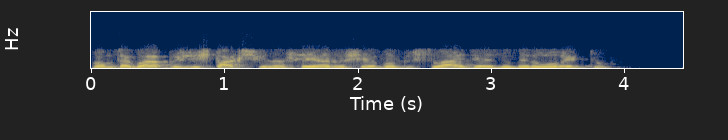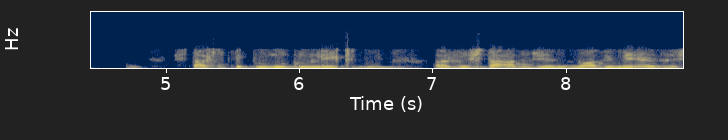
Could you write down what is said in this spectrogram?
Vamos agora para os destaques financeiros. Eu vou para o slide número 8. Destaque aqui para o lucro líquido ajustado de nove meses,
